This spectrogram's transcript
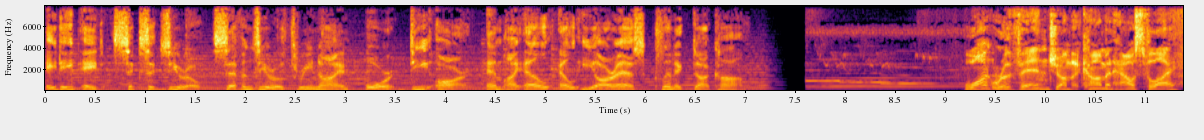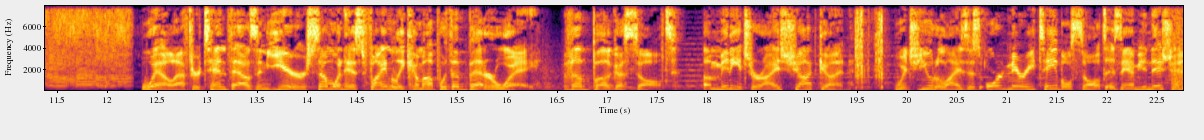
888-660-7039 or D-R-M-I-L-L-E-R-S clinic.com. Want revenge on the common housefly? Well, after 10,000 years, someone has finally come up with a better way. The Bug Assault, a miniaturized shotgun, which utilizes ordinary table salt as ammunition.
